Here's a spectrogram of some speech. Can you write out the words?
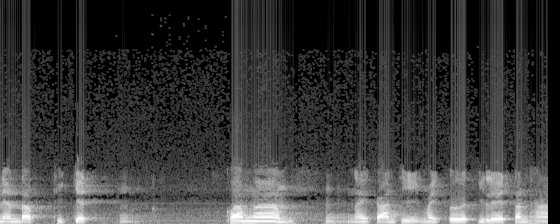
ในอันดับที่เจ็ดความงามในการที่ไม่เกิดกิเลสตัณหา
